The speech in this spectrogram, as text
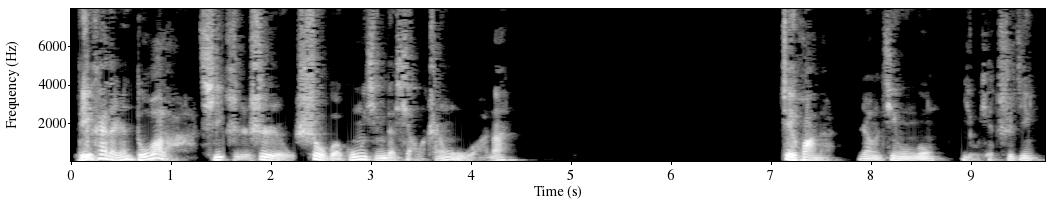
离开的人多了，岂只是受过宫刑的小臣我呢？这话呢，让晋文公有些吃惊。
